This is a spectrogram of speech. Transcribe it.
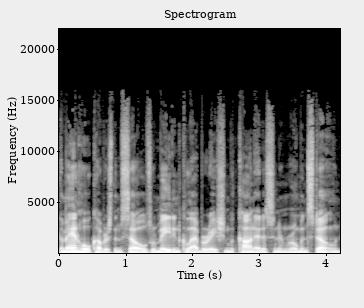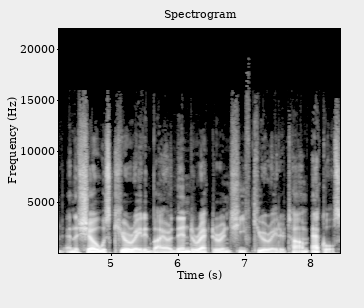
The manhole covers themselves were made in collaboration with Con Edison and Roman Stone, and the show was curated by our then director and chief curator, Tom Eccles,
